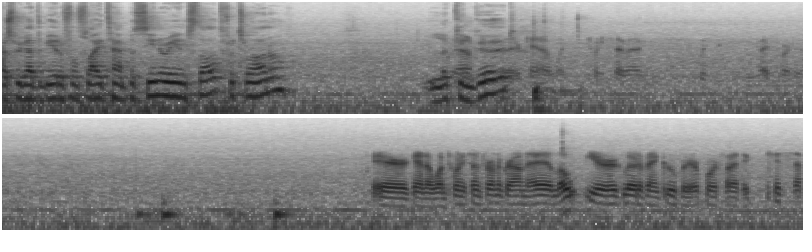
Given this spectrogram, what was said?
Course, we got the beautiful FlyTampa scenery installed for Toronto. Looking good. Air Canada 127 with Vice Versa. Air Canada 127 Toronto ground, hello, you're clear to Vancouver Airport via the KISSEP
